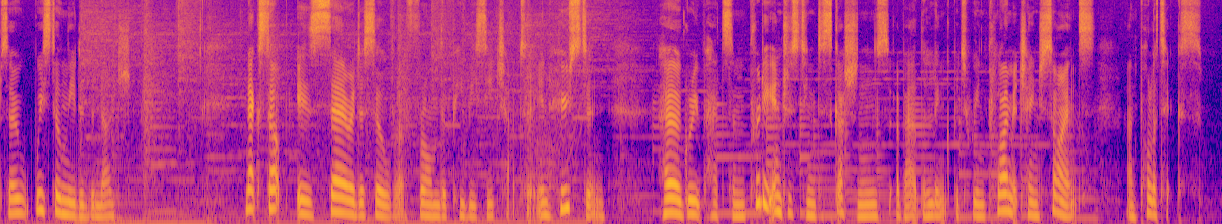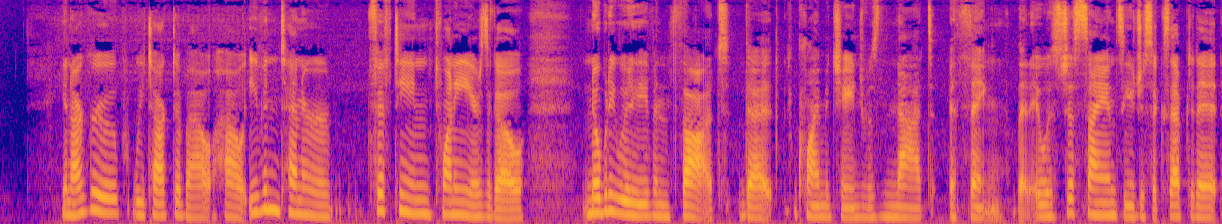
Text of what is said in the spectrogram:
so we still needed the nudge. Next up is Sarah De Silva from the PBC chapter in Houston. Her group had some pretty interesting discussions about the link between climate change science and politics. In our group, we talked about how even 10 or 15, 20 years ago, nobody would have even thought that climate change was not a thing, that it was just science, you just accepted it.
